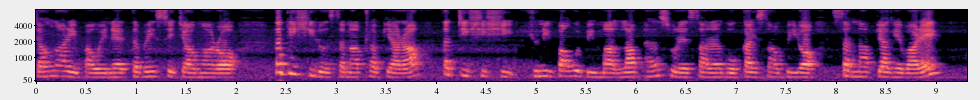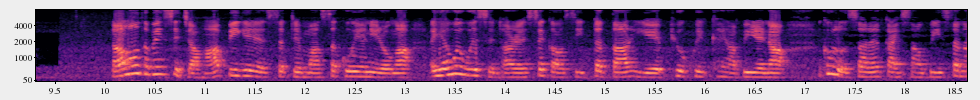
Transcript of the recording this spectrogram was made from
ကျောင်းသားတွေပါဝင်တဲ့တပိတ်စစ်ကြောင်းကတော့တတိရှိလို့ဆန္ဒထွက်ပြတာတတိရှိရှိယူနီဖောင်းဝတ်ပြီးမှလာဖန်းဆိုတဲ့စာရန်ကိုကိုက်ဆောင်ပြီးတော့ဆန္ဒပြခဲ့ပါတယ်။ လောင်လုံးသပိတ်စစ်ကြောင်းဟာပြီးခဲ့တဲ့စက်တင်ဘာ19ရက်နေ့တုန်းကအရဲဝဲဝဲဆင်ထားတဲ့စစ်ကောင်စီတပ်သားတွေရဲ့ဖြိုခွင်းခံရပြီးတဲ့နောက်အခုလိုစာရန်ကင်ဆောင်ပြီးဆန္ဒ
